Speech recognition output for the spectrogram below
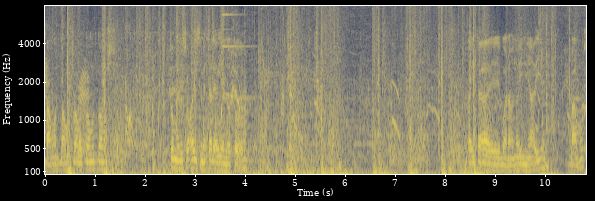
Vamos, vamos, vamos, vamos, vamos. Tomen eso. Ahí se me está lagueando todo. Ahí está, eh, bueno, no hay nadie. Vamos.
